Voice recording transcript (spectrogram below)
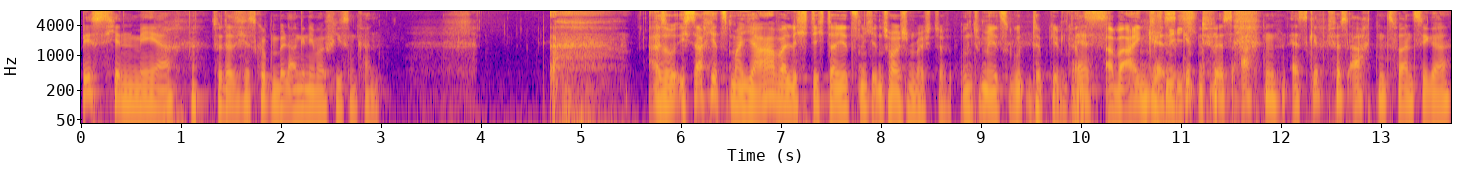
bisschen mehr, sodass ich das Gruppenbild angenehmer schießen kann? Also ich sag jetzt mal ja, weil ich dich da jetzt nicht enttäuschen möchte und du mir jetzt einen guten Tipp geben kannst. Aber eigentlich es nicht. Gibt fürs 8, es gibt fürs 28er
